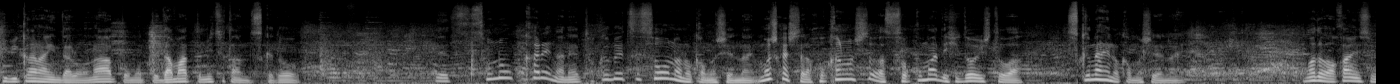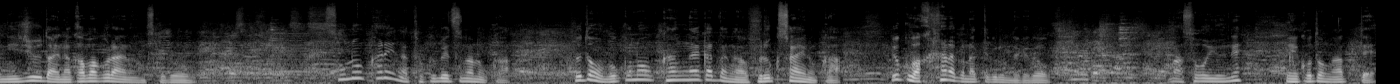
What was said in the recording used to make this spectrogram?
響かないんだろうなと思って黙って見てたんですけどでその彼がね特別そうなのかもしれない。もしかしたら他の人はそこまでひどい人は少ないのかもしれない。まだ若いんですよ。20代半ばぐらいなんですけどその彼が特別なのかそれとも僕の考え方が古臭いのかよく分からなくなってくるんだけどまあそういうね、えーことがあって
